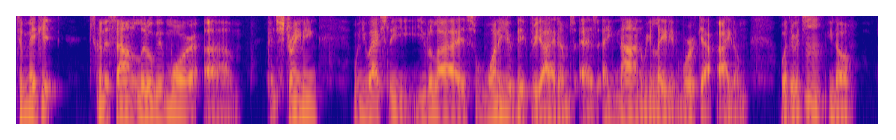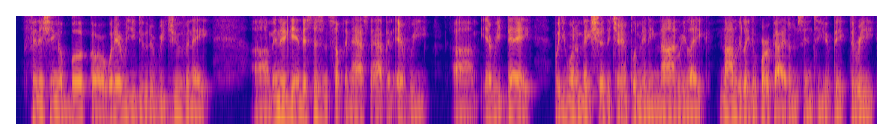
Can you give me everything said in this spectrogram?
to make it, it's going to sound a little bit more um, constraining when you actually utilize one of your big three items as a non-related workout item, whether it's, Mm. you know, finishing a book or whatever you do to rejuvenate. Um, and again, this isn't something that has to happen every, um, every day, but you want to make sure that you're implementing non-relate, non-related work items into your big three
